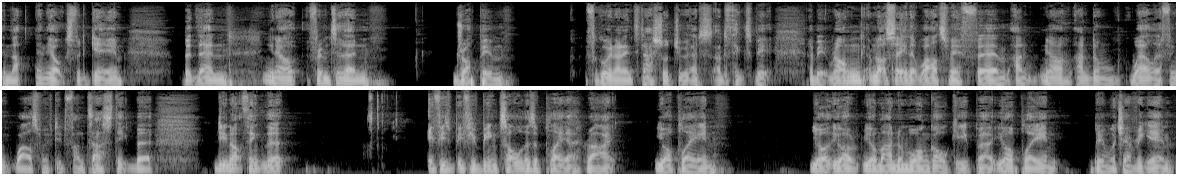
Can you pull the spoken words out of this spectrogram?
in that in the Oxford game. But then, you know, for him to then drop him for going on international duty, I just, I just think it's a bit a bit wrong. I'm not saying that Wildsmith um, and you know and done well. I think Wildsmith did fantastic, but do you not think that if he's if you've been told as a player, right, you're playing, you're you're you're my number one goalkeeper, you're playing pretty much every game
